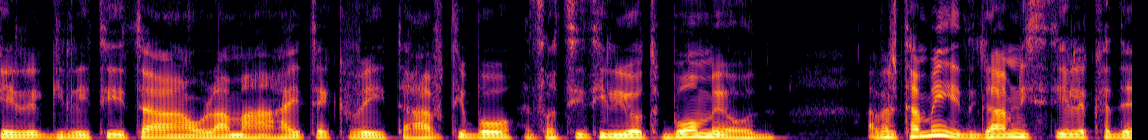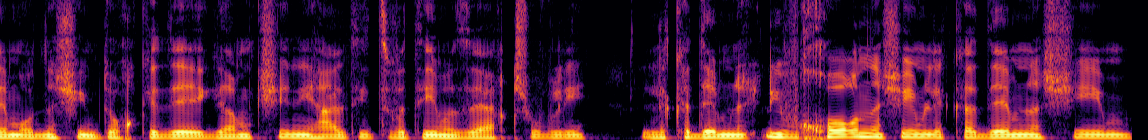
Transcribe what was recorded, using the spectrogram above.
וגיליתי את העולם ההייטק והתאהבתי בו, אז רציתי להיות בו מאוד. אבל תמיד, גם ניסיתי לקדם עוד נשים תוך כדי, גם כשניהלתי צוותים, אז היה חשוב לי לקדם, לבחור נשים, לקדם נשים,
